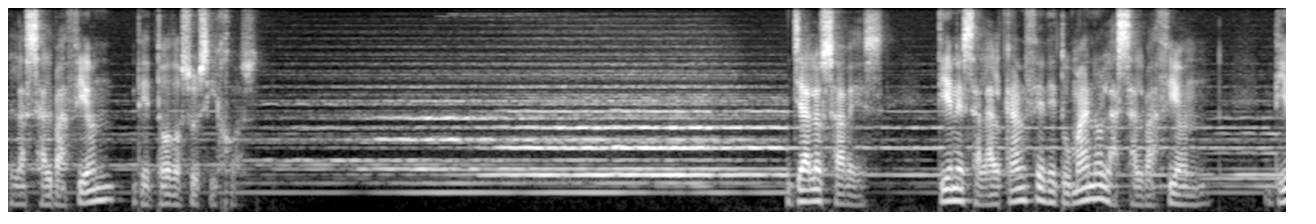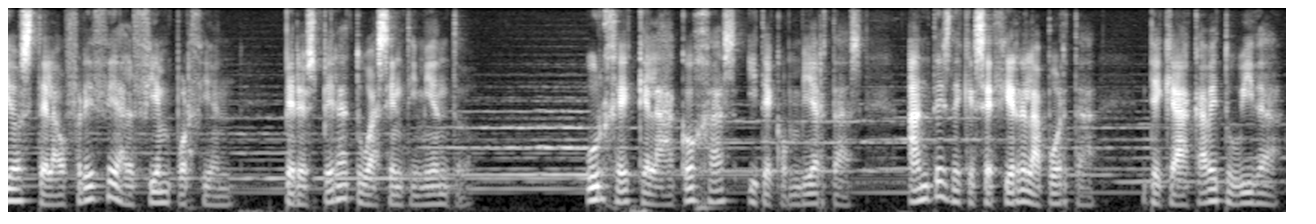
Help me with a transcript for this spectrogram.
la salvación de todos sus hijos. Ya lo sabes, tienes al alcance de tu mano la salvación. Dios te la ofrece al 100%, pero espera tu asentimiento. Urge que la acojas y te conviertas antes de que se cierre la puerta, de que acabe tu vida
